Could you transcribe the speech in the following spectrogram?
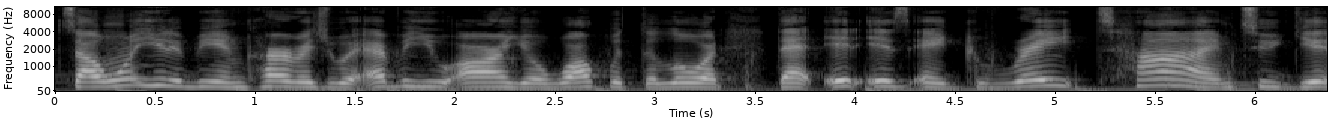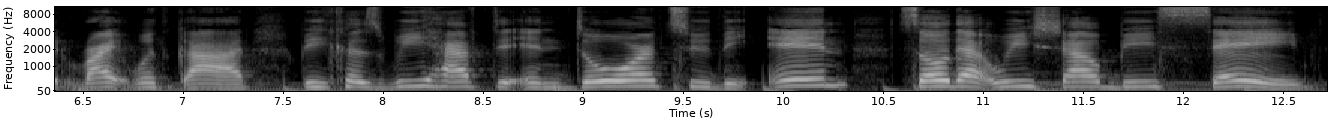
So I want you to be encouraged wherever you are in your walk with the Lord that it is a great time to get right with God because we have to endure to the end so that we shall be saved.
